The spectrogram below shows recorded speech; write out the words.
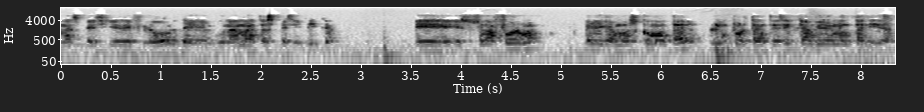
una especie de flor de alguna mata específica. Eh, eso es una forma, pero digamos como tal, lo importante es el cambio de mentalidad.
